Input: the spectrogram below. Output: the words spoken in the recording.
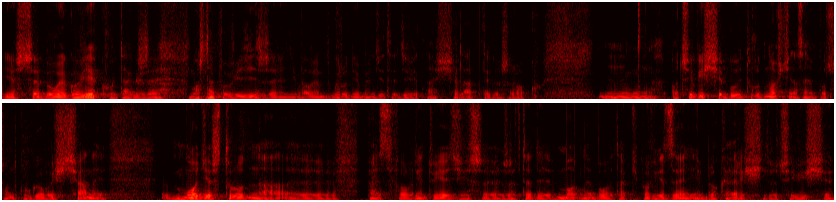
jeszcze byłego wieku, także można powiedzieć, że niebawem w grudniu będzie to 19 lat tegoż roku. Mm, Oczywiście były trudności na samym początku, gołe ściany, młodzież trudna. Y, Państwo orientujecie się, że, wtedy modne było takie powiedzenie, blokersi, rzeczywiście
